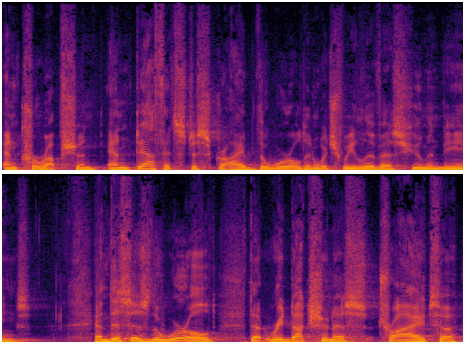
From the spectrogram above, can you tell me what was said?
and corruption and death. It's described the world in which we live as human beings. And this is the world that reductionists try to,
